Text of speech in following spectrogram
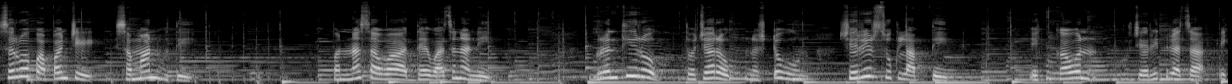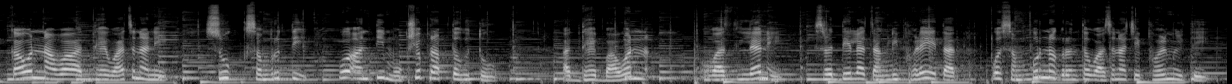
सर्व पापांचे समान होते. पन्नासावा अध्याय वाचनाने ग्रंथी रोग त्वचारोग नष्ट होऊन शरीर सुख लाभते. एक्कावन्न चरित्र्याचा एक्कावन्नावा अध्याय वाचनाने सुख समृद्धी व अंतिम मोक्ष प्राप्त होतो. अध्याय बावन्न वाचल्याने श्रद्धेला चांगली फळे येतात व संपूर्ण ग्रंथ वाचनाचे फळ मिळते.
